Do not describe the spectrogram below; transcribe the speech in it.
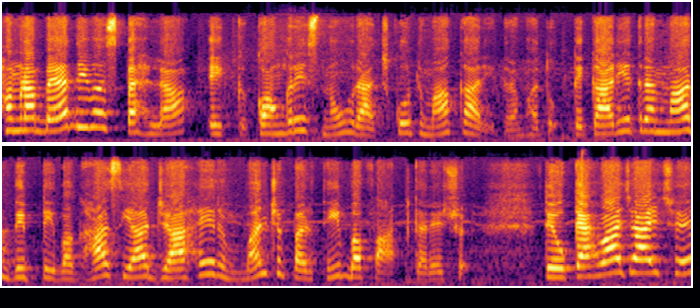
હમણાં બે દિવસ પહેલા એક કોંગ્રેસનો રાજકોટમાં કાર્યક્રમ હતો. તે કાર્યક્રમમાં દીપ્તિ વઘાસિયા જાહેર મંચ પરથી બફાટ કરે છે. તેઓ કહેવા જાય છે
